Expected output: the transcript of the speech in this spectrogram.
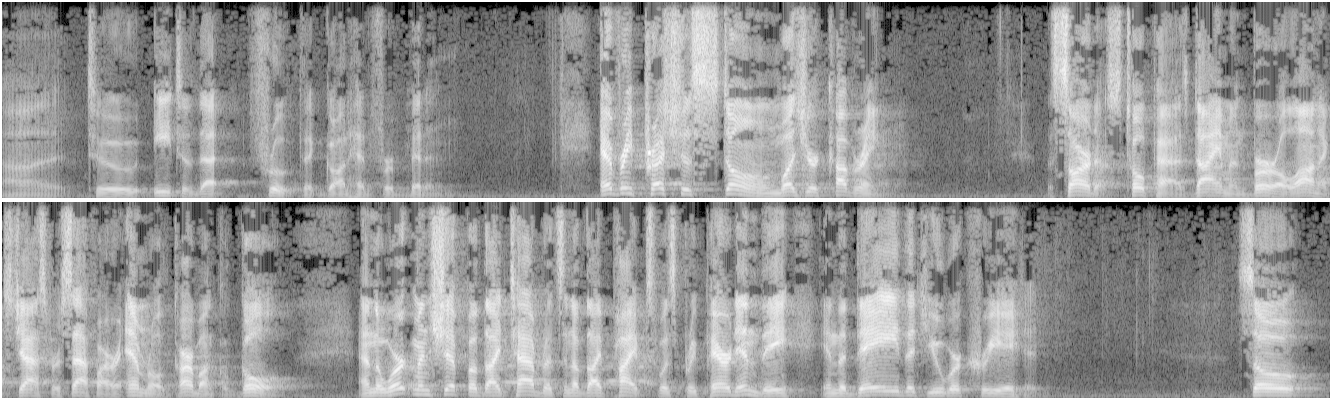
uh, to eat of that fruit that God had forbidden. Every precious stone was your covering. The sardius, topaz, diamond, beryl, onyx, jasper, sapphire, emerald, carbuncle, gold. And the workmanship of thy tabrets and of thy pipes was prepared in thee in the day that you were created. So,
